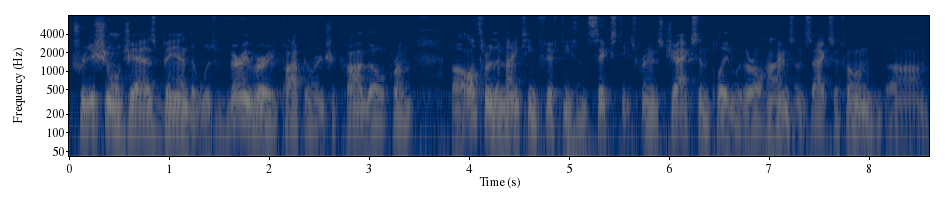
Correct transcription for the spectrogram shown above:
traditional jazz band that was very, very popular in Chicago from uh, all through the 1950s and 60s. Franz Jackson played with Earl Hines on saxophone, um,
